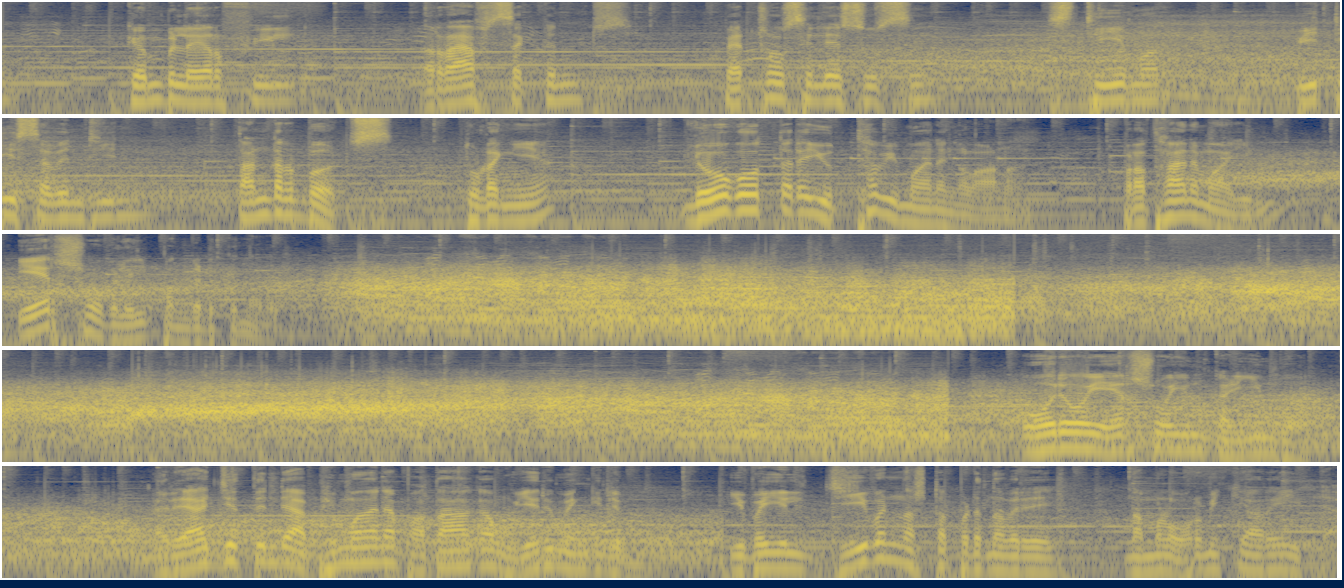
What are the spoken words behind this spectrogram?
Kemble airfield RAF second പെട്രോസിലെ സുസ് steamer P T seventeen Thunderbirds തുടങ്ങിയ ലോകോത്തര യുദ്ധവിമാനങ്ങളാണ് പ്രധാനമായും എയർ ഷോകളിൽ പങ്കെടുക്കുന്നത്. ഓരോ എയർ ഷോയും കഴിയുമ്പോൾ രാജ്യത്തിന്റെ അഭിമാന പതാക ഉയരുമെങ്കിലും ഇവയിൽ ജീവൻ നഷ്ടപ്പെടുന്നവരെ നമ്മൾ ഓർമ്മിക്കാറേയില്ല.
